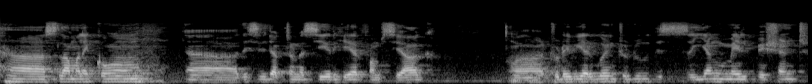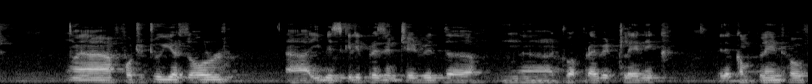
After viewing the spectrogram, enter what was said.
Uh, Assalamu alaikum. Uh, this is Dr. Naseer here from SIAG. Uh, today we are going to do this young male patient, uh, 42 years old. Uh, he basically presented with uh, to a private clinic with a complaint of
